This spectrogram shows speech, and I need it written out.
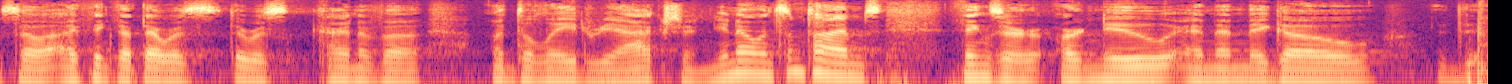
so I think that there was there was kind of a, a delayed reaction, you know. And sometimes things are, are new, and then they go, th-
